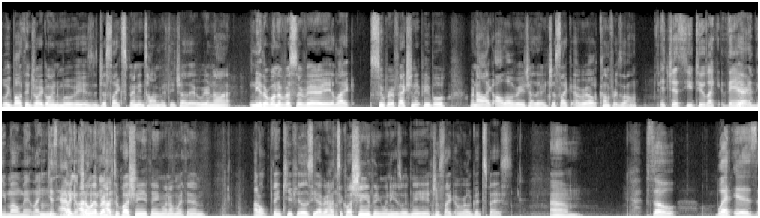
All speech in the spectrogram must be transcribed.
we both enjoy going to movies, and just like spending time with each other. We're not. Neither one of us are very like super affectionate people. We're not like all over each other. Just like a real comfort zone. It's just you two like there Yeah. in the moment like Mhm. just having like a I don't ever have to question anything when I'm with him. I don't think he feels he ever has to question anything when he's with me. It's just like a real good space. Um. So, what is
